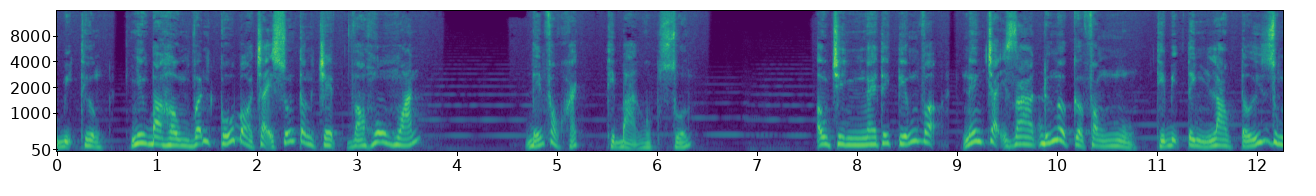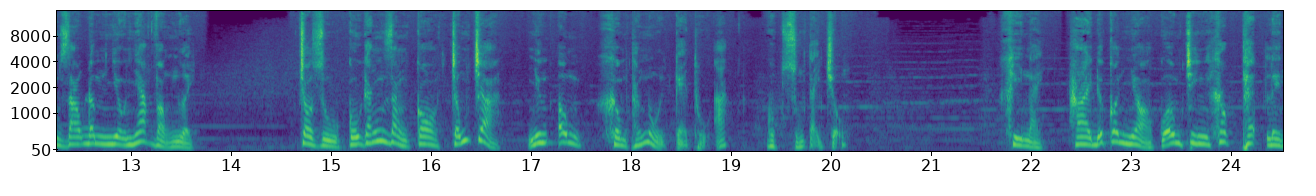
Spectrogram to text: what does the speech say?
bị thương, nhưng bà Hồng vẫn cố bỏ chạy xuống tầng trệt và hô hoán. Đến phòng khách thì bà gục xuống, Ông Trình nghe thấy tiếng vợ nên chạy ra đứng ở cửa phòng ngủ thì bị tình lao tới dùng dao đâm nhiều nhát vào người. Cho dù cố gắng rằng co chống trả nhưng ông không thắng nổi kẻ thủ ác, gục xuống tại chỗ. Khi này, hai đứa con nhỏ của ông Trinh khóc thét lên.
